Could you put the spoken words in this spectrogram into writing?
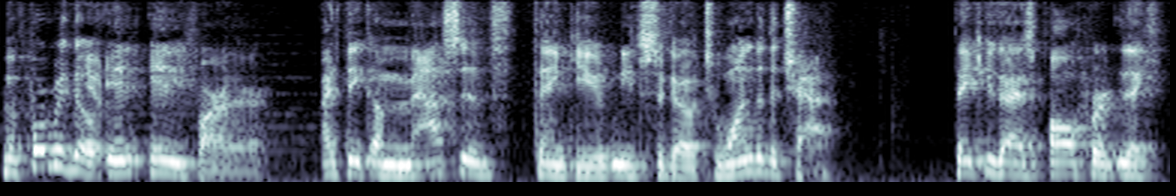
before we go in any farther, I think a massive thank you needs to go to one to the chat. Thank you guys all for like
